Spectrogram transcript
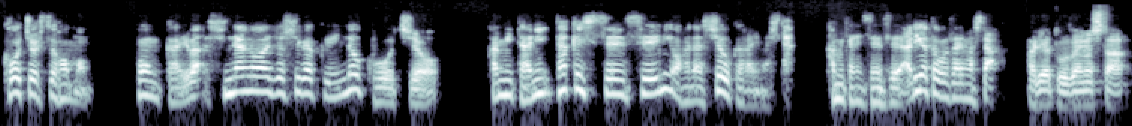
校長室訪問。今回は品川女子学院の校長、上谷武先生にお話を伺いました。上谷先生、ありがとうございました。ありがとうございました。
